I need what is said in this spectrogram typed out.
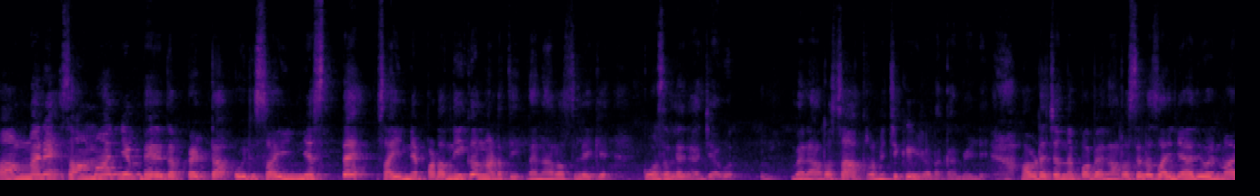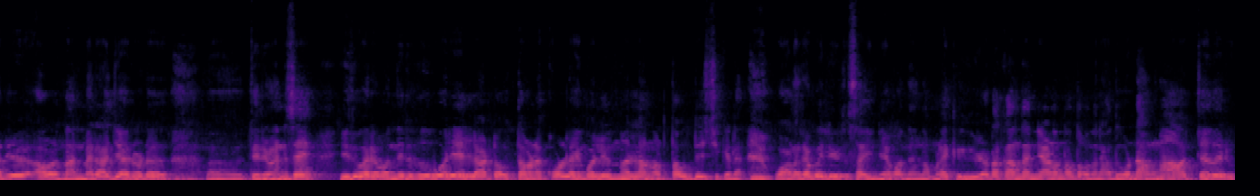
അങ്ങനെ സാമാന്യം ഭേദപ്പെട്ട ഒരു സൈന്യത്തെ സൈന്യ പടനീക്കം നടത്തി ബനാറസിലേക്ക് കോസല രാജാവ്. ബനാറസ് ആക്രമിച്ച് കീഴടക്കാൻ വേണ്ടി. അവിടെ ചെന്നപ്പോൾ ബനാറസിലെ സൈന്യാധിപന്മാർ നന്മ രാജാവിനോട് തിരുവനസേ ഇതുവരെ വന്നിരുന്നത് പോലെയല്ല കേട്ടോ ഇത്തവണ കൊള്ളയും കൊല്ലയൊന്നും അല്ല നടത്താൻ ഉദ്ദേശിക്കണേ. വളരെ വലിയൊരു സൈന്യം വന്നത് നമ്മളെ കീഴടക്കാൻ തന്നെയാണെന്നാണ് തോന്നണത് അതുകൊണ്ട് അങ്ങ് ആജ്ഞ തരൂ.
